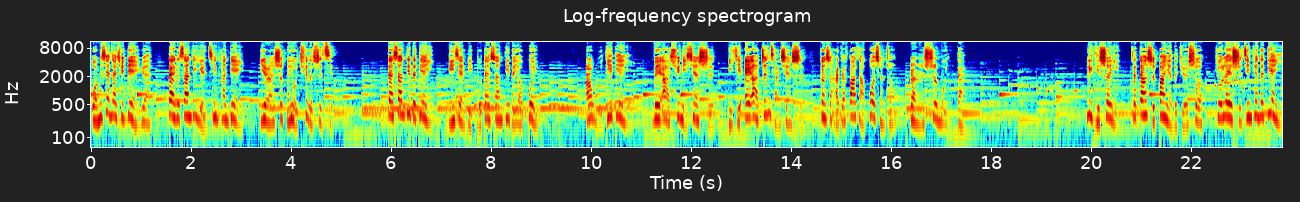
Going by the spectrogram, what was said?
我们现在去电影院戴个 3D 眼镜看电影，依然是很有趣的事情。戴 3D 的电影明显比不戴 3D 的要贵，而 5D 电影、VR 虚拟现实以及 AR 增强现实更是还在发展过程中，让人拭目以待。立体摄影在当时扮演的角色就类似今天的电影，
